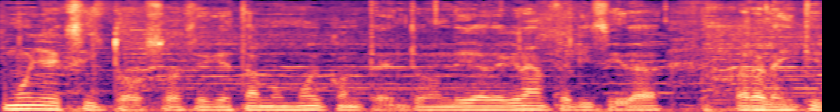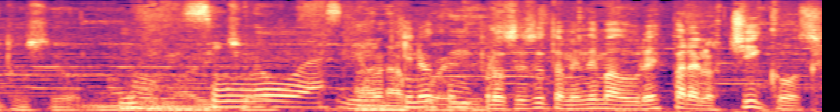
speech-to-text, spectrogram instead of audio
muy exitoso, así que estamos muy contentos, un día de gran felicidad para la institución. ¿no? Como ha Sin dicho dudas. Me imagino que un proceso también de madurez para los chicos,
